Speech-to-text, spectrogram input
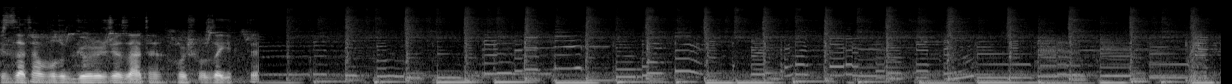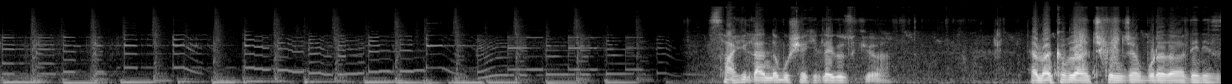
Biz zaten bunu görünce zaten hoşumuza gitti. Sahilden de bu şekilde gözüküyor. Hemen kapıdan çıkınca burada deniz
